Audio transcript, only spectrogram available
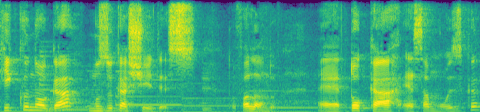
hiku no ga muzukashi desu. Tô falando, é, tocar essa música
